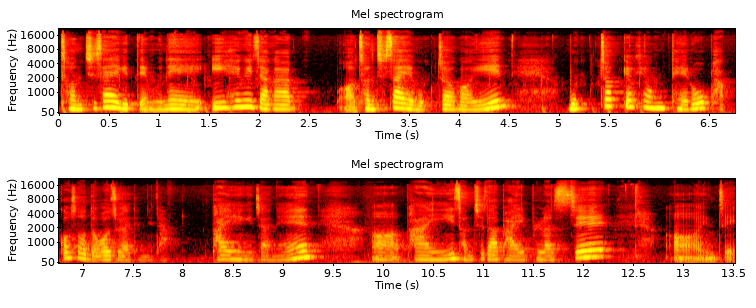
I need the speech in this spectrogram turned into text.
전치사이기 때문에 이 행위자가 어, 전치사의 목적어인 목적격 형태로 바꿔서 넣어줘야 됩니다. 바이 행위자는 어, 바이 전치사 바이 플러스 어, 이제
